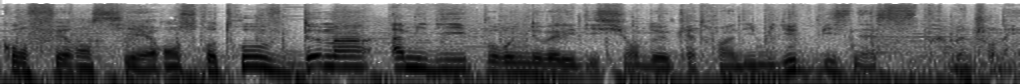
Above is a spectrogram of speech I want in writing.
conférencière. On se retrouve demain à midi pour une nouvelle édition de 90 minutes business. Très bonne journée.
